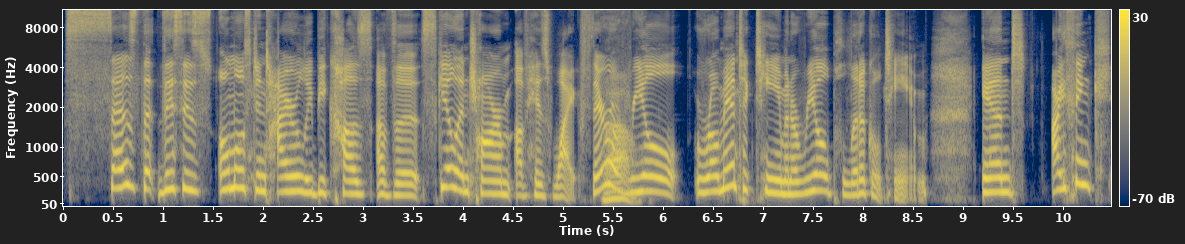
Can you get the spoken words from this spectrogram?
says that this is almost entirely because of the skill and charm of his wife. They're wow. a real romantic team and a real political team. And I think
